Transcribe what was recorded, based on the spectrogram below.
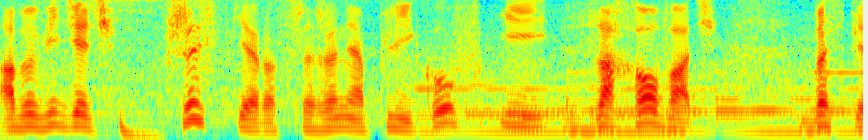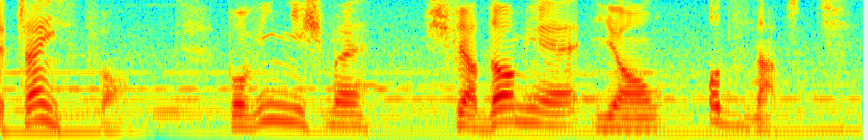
Aby widzieć wszystkie rozszerzenia plików i zachować bezpieczeństwo, powinniśmy świadomie ją odznaczyć.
